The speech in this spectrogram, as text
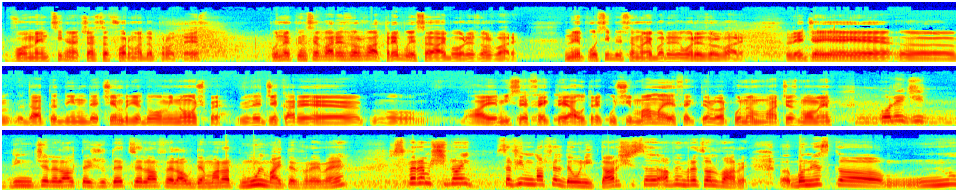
Vom menține această formă de protest până când se va rezolva. Trebuie să aibă o rezolvare. Nu e posibil să nu aibă o rezolvare. Legea e uh, dată din decembrie 2019, lege care uh, a emis efecte, au trecut și mama efectelor până în acest moment. Colegii din celelalte județe la fel au demarat mult mai devreme și sperăm și noi să fim la fel de unitari și să avem rezolvare. Bănuiesc că nu,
